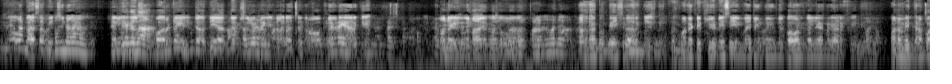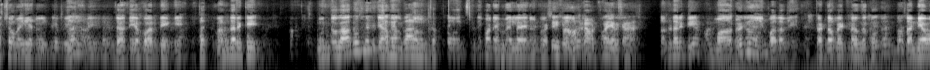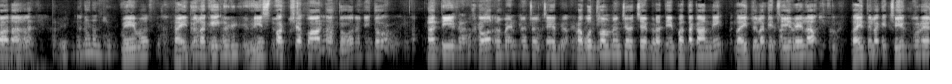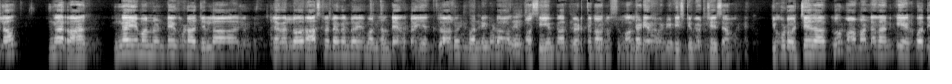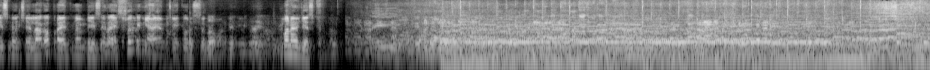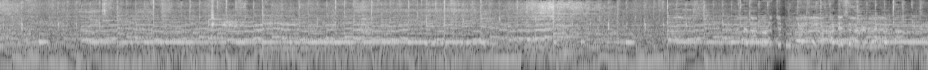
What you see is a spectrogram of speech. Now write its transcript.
అవకాశం ఇచ్చిన తెలుగుదేశం పార్టీ జాతీయ అధ్యక్షులు నారా చంద్రబాబు నాయుడు గారికి మన యువ నాయకులు నారా లోకేష్ గారికి మన డిప్యూటీ సీఎం అయినటువంటి పవన్ కళ్యాణ్ గారికి మన మిత్రపక్షం అయినటువంటి జాతీయ పార్టీకి అందరికీ ముందుగా చెప్పుకోవాల్సింది మన ఎమ్మెల్యే అయినటువంటి అందరికి ఈ పదవి కట్టబెట్టినందుకు ధన్యవాదాలు. మేము రైతులకి నిష్పక్షపాత ధోరణితో ప్రతి గవర్నమెంట్ నుంచి వచ్చే ప్రభుత్వం నుంచి వచ్చే ప్రతి పథకాన్ని రైతులకి చేరేలా రైతులకి చేకూరేలా ఇంకా రా ఇంకా ఏమన్నా ఉంటే కూడా జిల్లా లెవెల్లో రాష్ట్ర లెవెల్లో ఏమన్నా ఉంటే కూడా యంత్రాలు ఇవన్నీ కూడా మా సీఎం గారు పెడుతున్నారు. ఆల్రెడీ ఒకటి డిస్ట్రిబ్యూట్ చేశాము. ఇప్పుడు వచ్చే దాంట్లో మా మండలానికి ఎక్కువ తీసుకొచ్చేలాగా ప్రయత్నం చేసి రైతులకి న్యాయం చేకూరుస్తున్నాం మనవి చేసుకుంటాం నుంచి టూ థౌసండ్ కట్టేసారు రెండు వేలు కడతాను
